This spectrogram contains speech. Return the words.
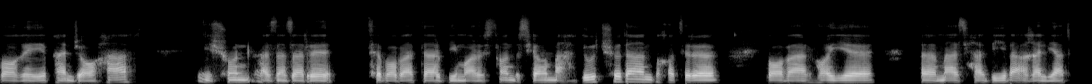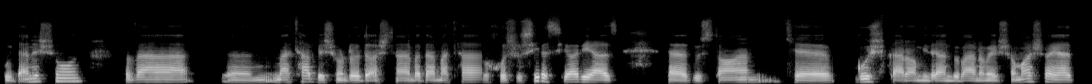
واقعه 57 ایشون از نظر تبابت در بیمارستان بسیار محدود شدن به خاطر باورهای مذهبی و اقلیت بودنشون و مطبشون رو داشتن و در مطب خصوصی بسیاری از دوستان که گوش میدن به برنامه شما شاید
